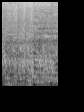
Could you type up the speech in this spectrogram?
Yeah.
